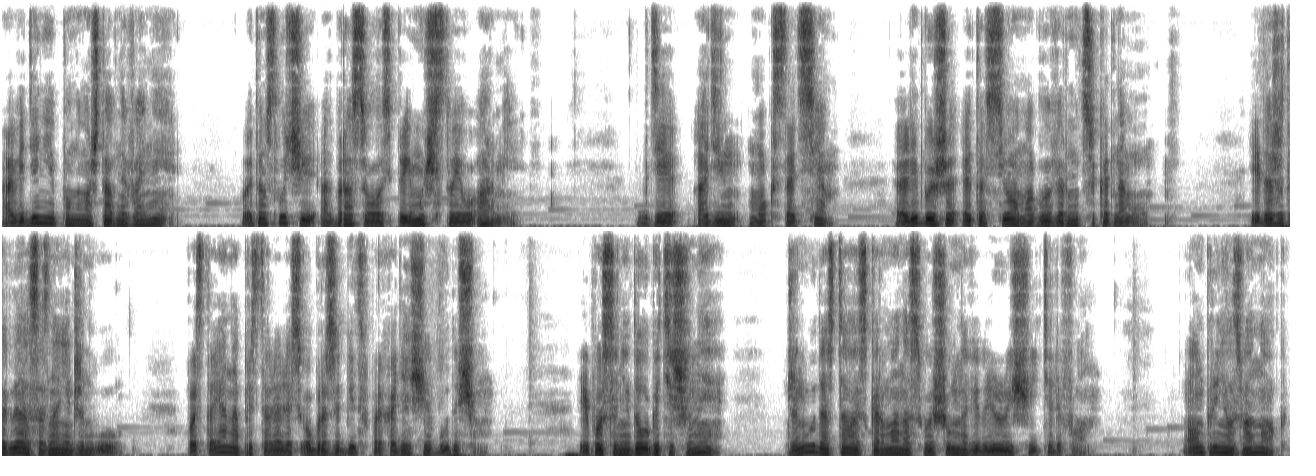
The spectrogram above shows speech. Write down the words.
а ведение полномасштабной войны в этом случае отбрасывалось преимущество его армии, где один мог стать всем, либо же это все могло вернуться к одному. И даже тогда сознание Джинву постоянно представлялись образы битв, проходящие в будущем. И после недолгой тишины Джинву достал из кармана свой шумно вибрирующий телефон. Он принял звонок,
